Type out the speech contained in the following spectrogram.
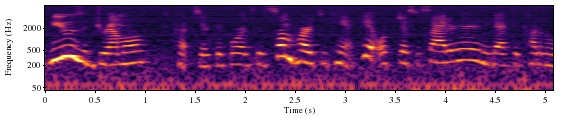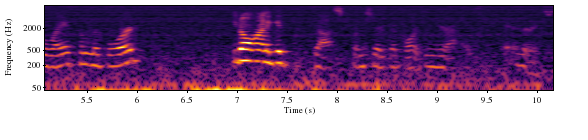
if you use a Dremel, to cut circuit boards because some parts you can't get with just a soldering iron. You'd have to cut them away from the board. You don't want to get dust from circuit boards in your eyes. It hurts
